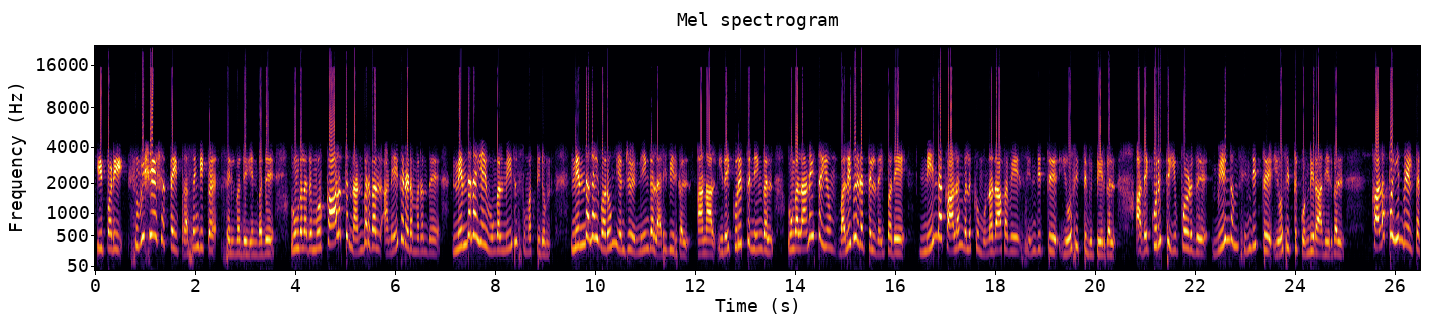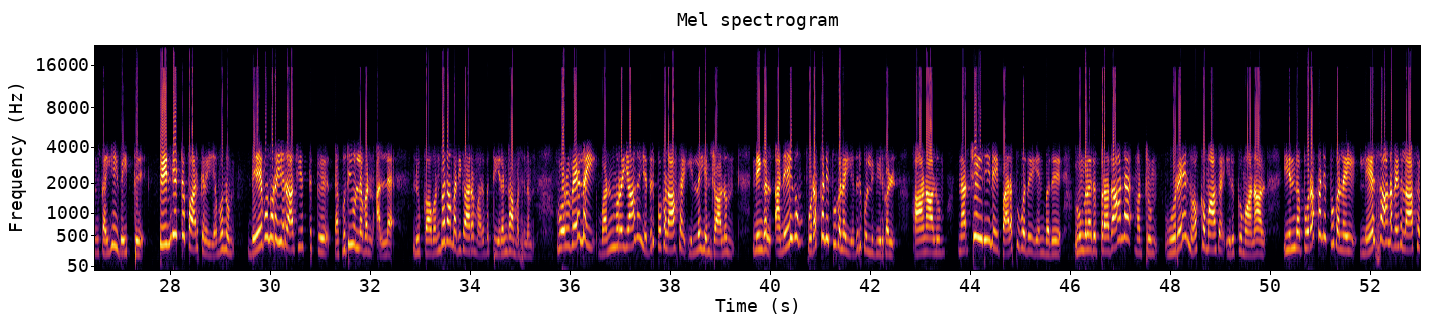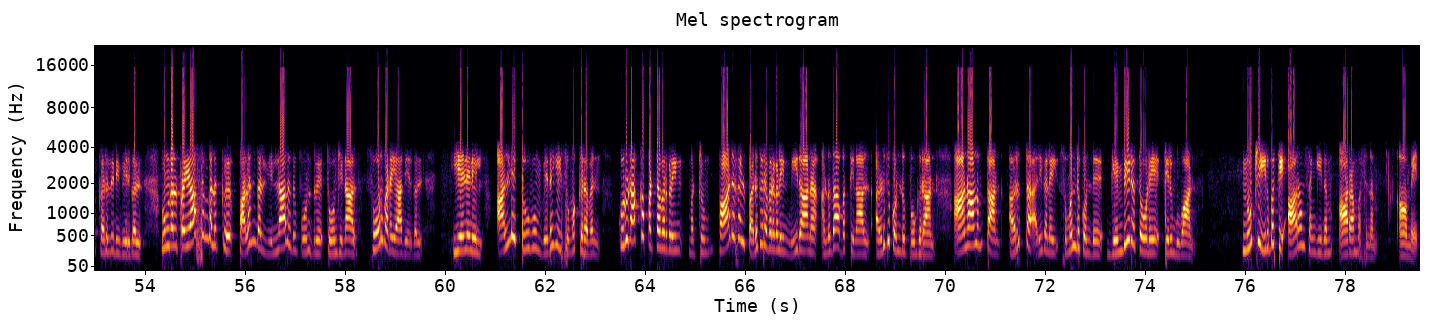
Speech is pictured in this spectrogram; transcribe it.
இப்படி சுவிசேஷத்தை பிரசங்கிக்க செல்வது என்பது உங்களது முற்காலத்து நண்பர்கள் அநேகரிடமிருந்து நிந்தனையை உங்கள் மீது சுமத்திடும். நிந்தனை வரும் என்று நீங்கள் அறிவீர்கள். ஆனால் இதை குறித்து நீங்கள் உங்கள் அனைத்தையும் பலிபீடத்தில் வைப்பதே நீண்ட காலங்களுக்கு முன்னதாகவே சிந்தித்து யோசித்து விட்டீர்கள். அதை குறித்து இப்பொழுது மீண்டும் சிந்தித்து யோசித்துக் கொண்டிராதீர்கள். கலப்பையின் மேல் தன் கையை வைத்து பின்னிட்டு பார்க்கிற எவனும் தேவனுடைய ராஜ்யத்துக்கு தகுதியுள்ளவன் அல்ல. லூக்கா ஒன்பதாம் அதிகாரம் அறுபத்தி இரண்டாம் வசனம். ஒருவேளை வன்முறையான எதிர்ப்புகளாக இல்லை என்றாலும் நீங்கள் அநேகம் புறக்கணிப்புகளை எதிர்கொள்ளுவீர்கள். ஆனாலும் நற்செய்தியினை பரப்புவது என்பது உங்களது பிரதான மற்றும் ஒரே நோக்கமாக இருக்குமானால் இந்த புறக்கணிப்புகளை லேசானவைகளாக கருதிடுவீர்கள். உங்கள் பிரயாசங்களுக்கு பலன்கள் இல்லாதது போன்று தோன்றினால் சோர்வடையாதீர்கள். ஏனெனில் அள்ளி தூவும் விதையை சுமக்கிறவன் குருடாக்கப்பட்டவர்களின் மற்றும் பாடுகள் படுகிறவர்களின் மீதான அனுதாபத்தினால் அழுது கொண்டு போகிறான். ஆனாலும் தான் அறுத்த அரிகளை சுமந்து கொண்டு கம்பீரத்தோடே திரும்புவான். நூற்றி இருபத்தி ஆறாம் சங்கீதம் ஆறாம் வசனம். ஆமேன்.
